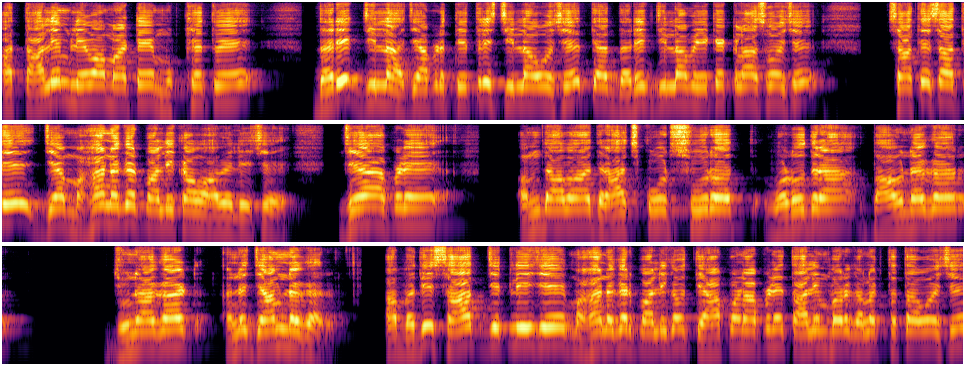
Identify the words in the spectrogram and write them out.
આ તાલીમ લેવા માટે મુખ્યત્વે દરેક જિલ્લા, જે આપણે તેત્રીસ જિલ્લાઓ છે, ત્યાં દરેક જિલ્લામાં એક એક ક્લાસ હોય છે. સાથે સાથે જ્યાં મહાનગરપાલિકાઓ આવેલી છે, જ્યાં આપણે અમદાવાદ, રાજકોટ, સુરત, વડોદરા, ભાવનગર, જુનાગઢ અને જામનગર. આ બધી સાત જેટલી જે મહાનગરપાલિકાઓ, ત્યાં પણ આપણે તાલીમ વર્ગ અલગ થતા હોય છે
